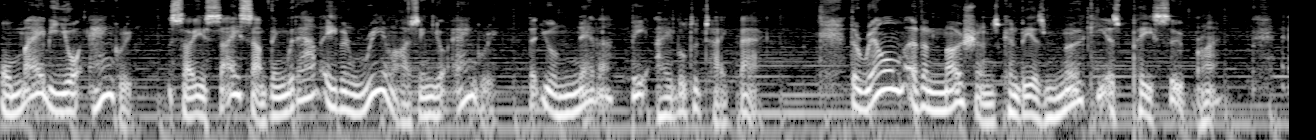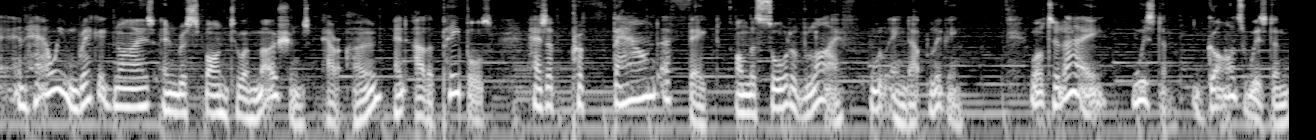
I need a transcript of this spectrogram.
Or maybe you're angry, so you say something without even realizing you're angry that you'll never be able to take back. The realm of emotions can be as murky as pea soup, right? And how we recognize and respond to emotions, our own and other people's, has a profound effect on the sort of life we'll end up living. Well, today, wisdom, God's wisdom,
